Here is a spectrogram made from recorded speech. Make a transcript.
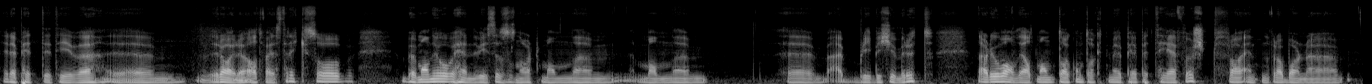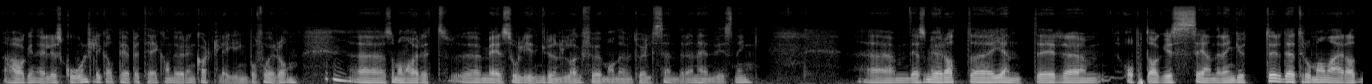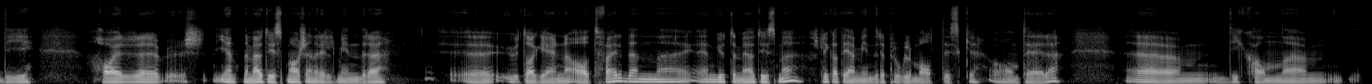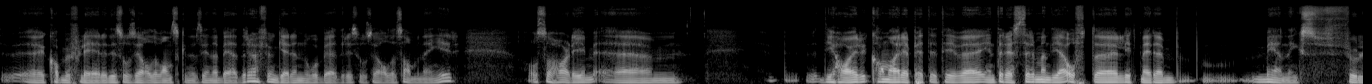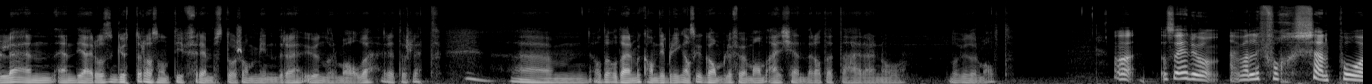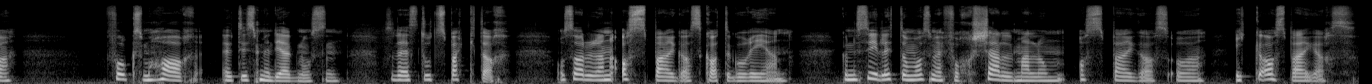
repetitive, eh, rare atferdstrekk, så bør man jo henvise så snart man, man Eh, blir bekymret. Da er det jo vanlig at man tar kontakt med PPT først, fra, enten fra barnehagen eller skolen, slik at PPT kan gjøre en kartlegging på forhånd. Mm. Uh, så man har et uh, mer solid grunnlag før man eventuelt sender en henvisning. Det som gjør at jenter oppdages senere enn gutter, det tror man er at de har Jentene med autisme har generelt mindre utagerende atferd enn uh, en gutter med autisme, slik at de er mindre problematiske å håndtere. Uh, de kan kamuflere de sosiale vanskene sine bedre, fungere noe bedre i sosiale sammenhenger. Og så har de de har, kan ha repetitive interesser, men de er ofte litt mer meningsfulle enn, en de er hos gutter. Da, sånn at de fremstår som mindre unormale, rett og slett. Mm. Um, og, det, og, dermed kan de bli ganske gamle før man erkjenner at dette her er noe, noe unormalt. Og, og, så er det jo veldig forskjell på folk som har autismediagnosen. Så det er et stort spekter. Og så har du denne Aspergers-kategorien. Kan du si litt om hva som er forskjellen mellom Aspergers og ikke-Aspergers?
